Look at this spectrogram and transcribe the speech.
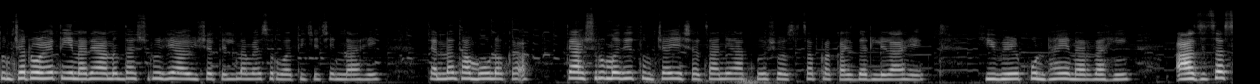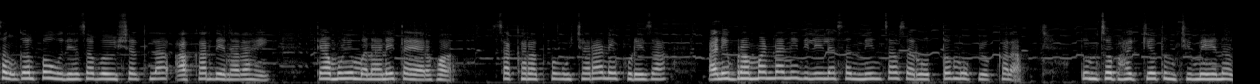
तुमच्या डोळ्यात येणारे आनंदाश्रू हे आयुष्यातील नव्या सुरुवातीचे चिन्ह आहे. त्यांना थांबवू नका. त्या अश्रूमध्ये तुमच्या यशाचा आणि आत्मविश्वासाचा प्रकाश दडलेला आहे. ही वेळ पुन्हा येणार नाही. आजचा संकल्प उद्याचा भविष्यातला आकार देणार आहे. त्यामुळे मनाने तयार व्हा. सकारात्मक विचाराने पुढे जा आणि ब्रह्मांडाने दिलेल्या संधींचा सर्वोत्तम उपयोग करा. तुमचं भाग्य तुमची मेहनत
